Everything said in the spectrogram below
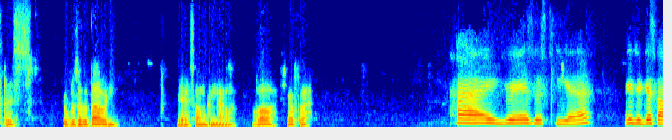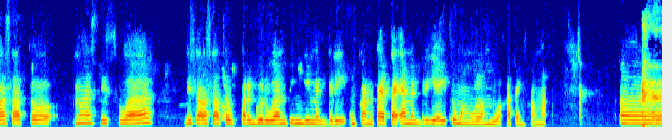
terus 21 tahun ya salam kenal lo siapa Hai, gue Zaskia. Gue juga salah satu mahasiswa di salah satu perguruan tinggi negeri, bukan PTN negeri, yaitu mengulang dua kata yang sama. Eh,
